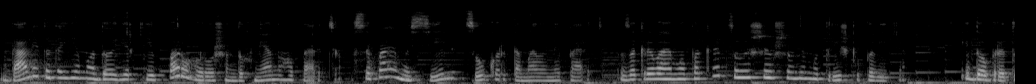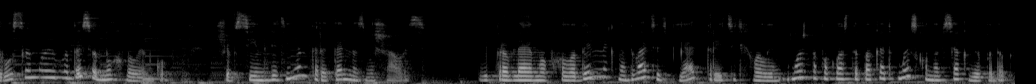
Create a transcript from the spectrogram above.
Далі додаємо до огірків пару горошин духмяного перцю, всипаємо сіль, цукор та мелений перець. Закриваємо пакет, залишивши в ньому трішки повітря. І добре трусимо його десь одну хвилинку, щоб всі інгредієнти ретельно змішались. Відправляємо в холодильник на 25-30 хвилин. Можна покласти пакет в миску на всяк випадок,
